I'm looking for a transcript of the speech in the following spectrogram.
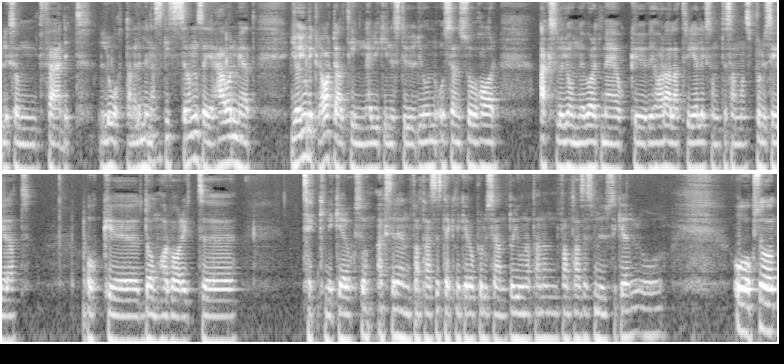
liksom färdigt låtarna, eller mina skisser om man säger. Här var det mer att jag gjorde klart allting när vi gick in i studion och sen så har Axel och Jonny varit med och eh, vi har alla tre liksom tillsammans producerat. Och eh, de har varit eh, tekniker också. Axel är en fantastisk tekniker och producent och Jonathan en fantastisk musiker och, och också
